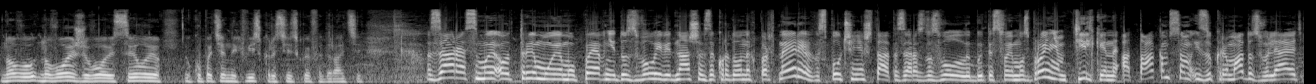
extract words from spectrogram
нову новою живою силою окупаційних військ Російської Федерації. Зараз ми отримуємо певні дозволи від наших закордонних партнерів. Сполучені Штати зараз дозволили бити своїм озброєнням тільки не атакамсом, і, зокрема, дозволяють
